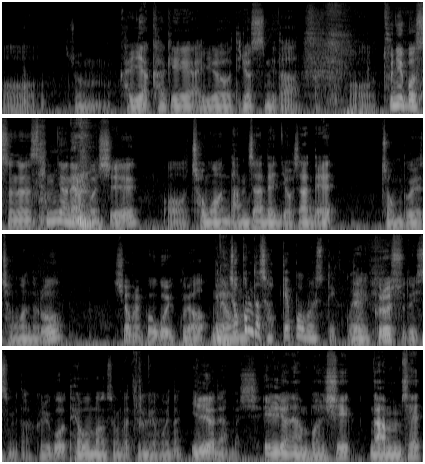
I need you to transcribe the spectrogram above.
어좀 간략하게 알려드렸습니다. 어, 투니버스는 3년에 한 번씩 어, 정원 남자 넷 여자 넷 정도의 정원으로 시험을 보고 있고요. 네, 조금 더 적게 뽑을 수도 있고요. 네, 그럴 수도 있습니다. 그리고 대원 방송 같은 경우에는 1년에 한 번씩 1년에 한 번씩 남셋,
